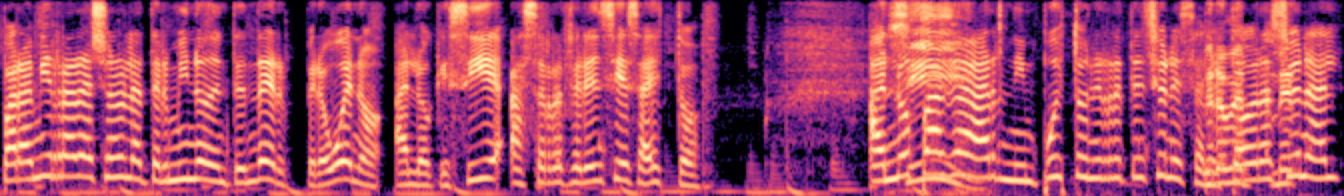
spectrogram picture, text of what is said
para mí rara, yo no la termino de entender, pero bueno, a lo que sí hace referencia es a esto. A no Sí. pagar ni impuestos ni retenciones al Pero Estado me- Nacional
